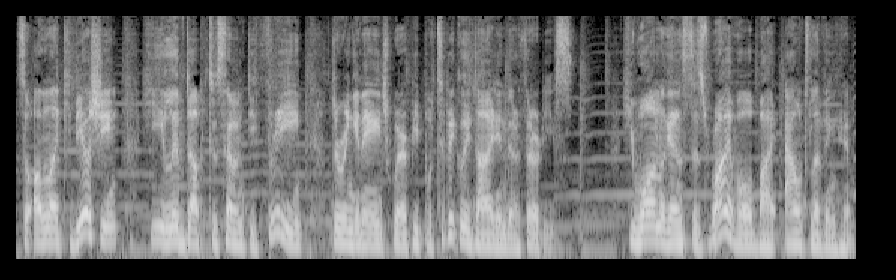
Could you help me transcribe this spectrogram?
So, unlike Hideyoshi, he lived up to 73 during an age where people typically died in their 30s. He won against his rival by outliving him.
